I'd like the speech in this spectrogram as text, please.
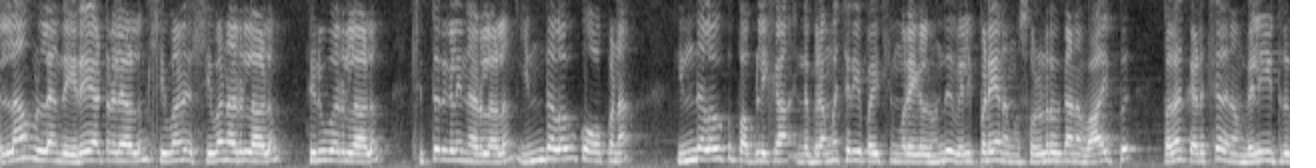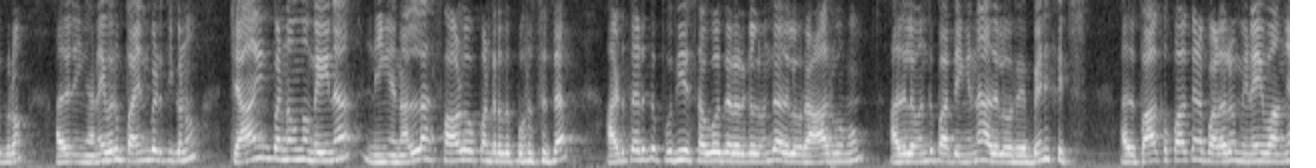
எல்லாம் உள்ள அந்த இறையாற்றலாலும் சிவன் சிவன் அருளாலும் திருவருளாலும் சித்தர்களின் அருளாலும் இந்த அளவுக்கு ஓப்பனாக இந்த அளவுக்கு பப்ளிக்காக இந்த பிரம்மச்சரிய பயிற்சி முறைகள் வந்து வெளிப்படையாக நம்ம சொல்கிறதுக்கான வாய்ப்பு இப்போ தான் கிடச்சி அதை நம்ம வெளியிட்டிருக்கிறோம். அதை நீங்கள் அனைவரும் பயன்படுத்திக்கணும். ஜாயின் பண்ணவங்க மெயினாக நீங்கள் நல்லா ஃபாலோ பண்ணுறதை பொறுத்து தான் அடுத்தடுத்து புதிய சகோதரர்கள் வந்து அதில் ஒரு ஆர்வமும் அதில் வந்து பார்த்தீங்கன்னா அதில் ஒரு பெனிஃபிட்ஸ் அது பார்க்க பார்க்க பலரும் இணைவாங்க.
